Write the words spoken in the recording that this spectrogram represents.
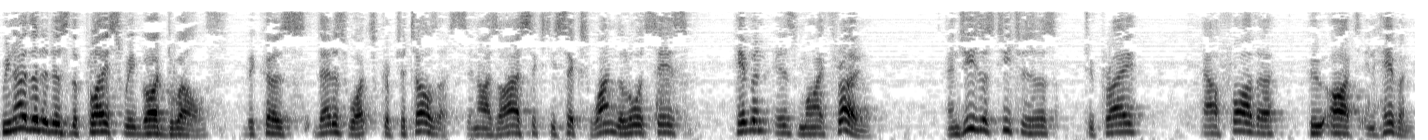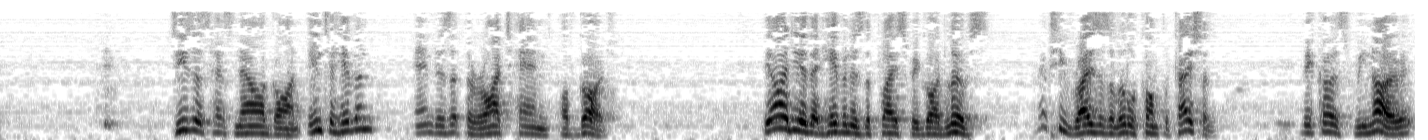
We know that it is the place where God dwells, because that is what Scripture tells us. In Isaiah 66:1, the Lord says, Heaven is my throne. And Jesus teaches us to pray, Our Father who art in heaven. Jesus has now gone into heaven and is at the right hand of God. The idea that heaven is the place where God lives actually raises a little complication because we know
